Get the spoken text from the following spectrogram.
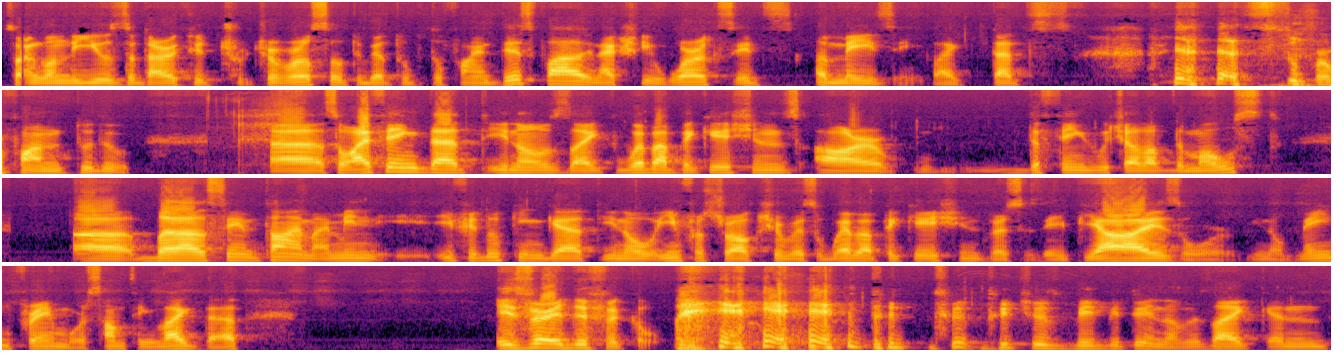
so I'm going to use the directory tra- traversal to be able to, to find this file. It actually works. It's amazing. Like that's super fun to do. Uh, so I think that you know, like web applications are the things which I love the most. Uh, but at the same time, I mean, if you're looking at you know infrastructure versus web applications versus APIs or you know mainframe or something like that, it's very difficult to, to, to, choose between them. It's like and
